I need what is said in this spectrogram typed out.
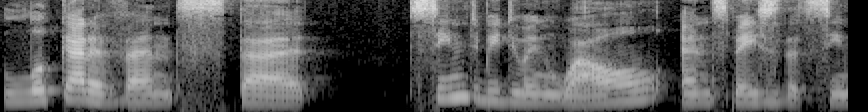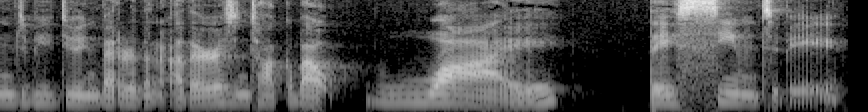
look at events that seem to be doing well and spaces that seem to be doing better than others and talk about why they seem to be.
